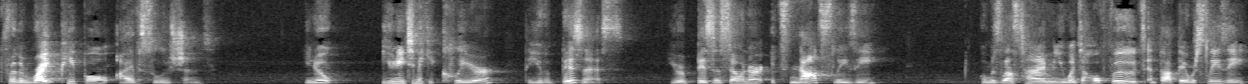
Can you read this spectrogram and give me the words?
For the right people, I have solutions. You know, you need to make it clear that you have a business. You're a business owner. It's not sleazy. When was the last time you went to Whole Foods and thought they were sleazy?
